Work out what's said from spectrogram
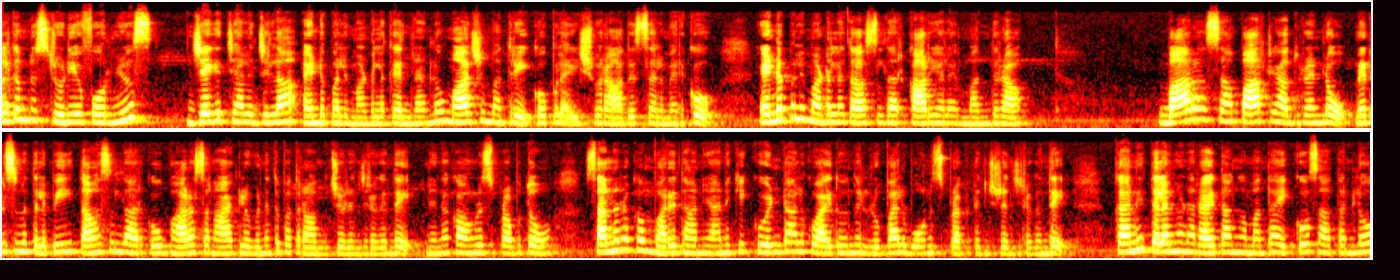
Welcome to studio four news. Jagtial జిల్లా ఎండపల్లి మండల కేంద్రంలో మాజీ మంత్రి కోపుల ఈశ్వర ఆదేశాల మేరకు ఎండపల్లి మండల తహసీల్దార్ కార్యాలయం మందిర బారాస పార్టీ ఆధ్వర్యంలో నిరసన తెలిపి తహసీల్దార్కు భారస నాయకులు వినతిపత్రం అందజేయడం జరిగింది. నిన్న కాంగ్రెస్ ప్రభుత్వం సన్నరకం వరి ధాన్యానికి క్వింటాల్కు ఐదు వందల రూపాయల బోనస్ ప్రకటించడం జరిగింది. కానీ తెలంగాణ రైతాంగం అంతా ఎక్కువ శాతంలో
